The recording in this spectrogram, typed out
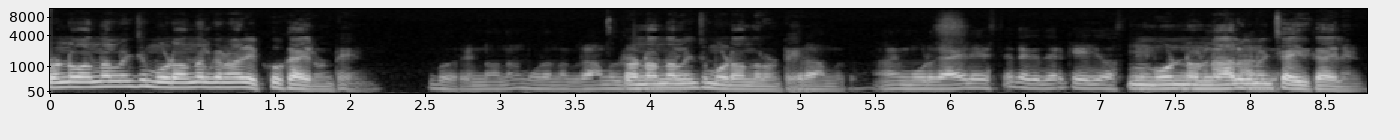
రెండు వందల నుంచి మూడు వందల గ్రాములు ఎక్కువ కాయలు ఉంటాయండి. రెండు వందలు మూడు వందల గ్రాములు రెండు వందల నుంచి మూడు వందలు ఉంటాయి. గ్రాములు. మూడు కాయలు వేస్తే దగ్గర దగ్గర కేజీ వస్తుంది మూడు నాలుగు నాలుగు నుంచి ఐదు కాయలండి.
